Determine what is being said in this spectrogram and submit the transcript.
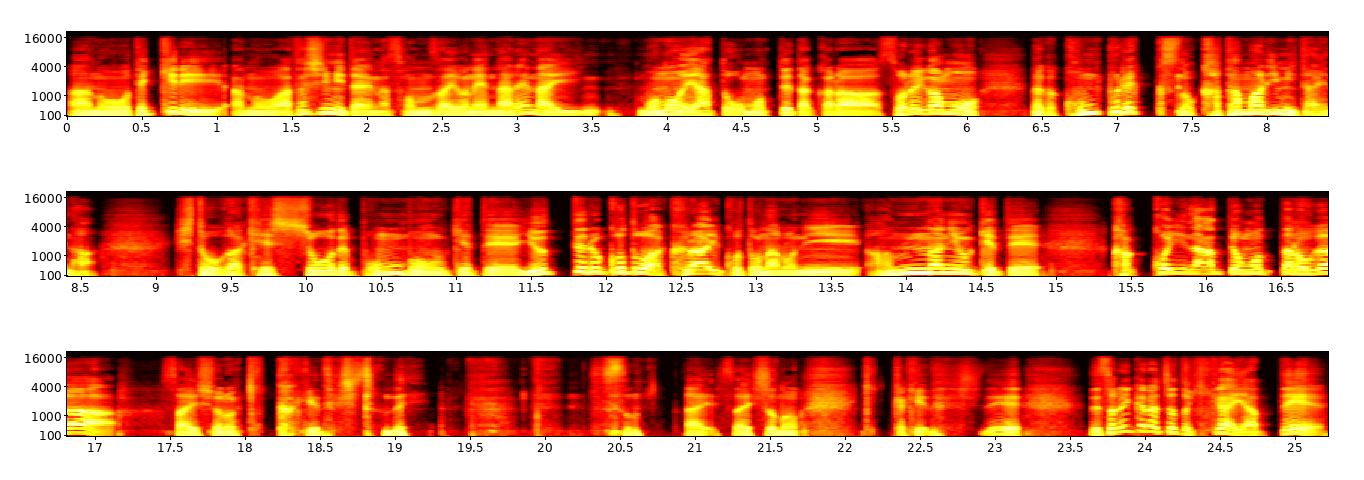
あのてっきり、あの私みたいな存在をね、なれないものやと思ってたから、それがもう、なんかコンプレックスの塊みたいな人が決勝でボンボン受けて、言ってることは暗いことなのに、あんなに受けて、かっこいいなって思ったのが、最初のきっかけでしたね。はい、最初のきっかけでして、で、それからちょっと機会あって、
